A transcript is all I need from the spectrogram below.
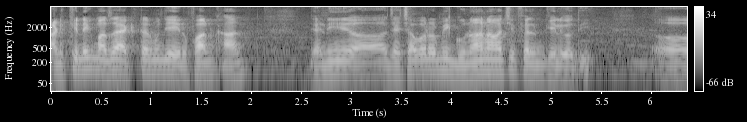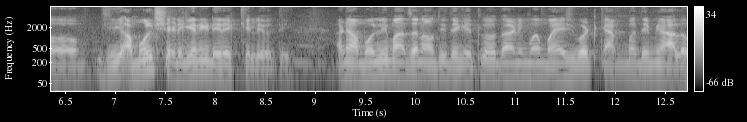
आणखीन एक माझा ॲक्टर म्हणजे इरफान खान ज्यांनी ज्याच्याबरोबर मी गुन्हा नावाची फिल्म केली होती. जी अमोल शेडगेनी डिरेक्ट केली होती. आणि अमोलनी माझं नाव तिथे घेतलं होतं आणि मग महेश भट कॅम्पमध्ये मी आलो.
